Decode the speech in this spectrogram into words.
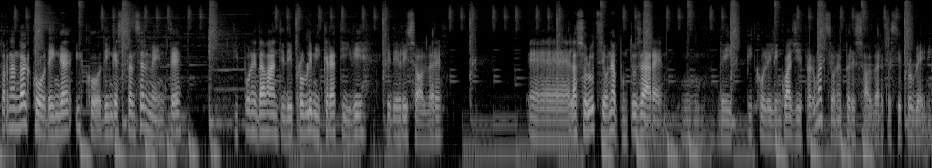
Tornando al coding, il coding è sostanzialmente ti pone davanti dei problemi creativi che devi risolvere. Eh, la soluzione è appunto usare mm, dei piccoli linguaggi di programmazione per risolvere questi problemi.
